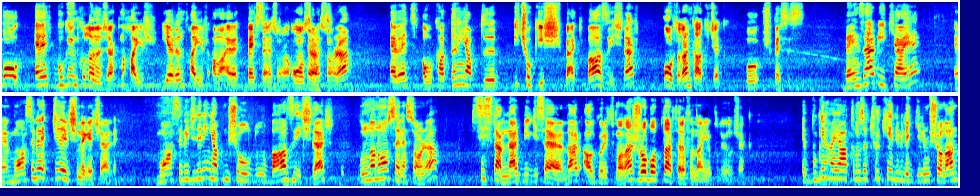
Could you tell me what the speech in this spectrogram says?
bu evet bugün kullanacak mı? Hayır. Yarın hayır. Ama evet 5 sene sonra, 10 sene Evet. sonra evet avukatların yaptığı birçok iş, belki bazı işler ortadan kalkacak. Bu şüphesiz. Benzer bir hikaye e, muhasebeciler için de geçerli. Muhasebecilerin yapmış olduğu bazı işler bundan 10 sene sonra sistemler, bilgisayarlar, algoritmalar, robotlar tarafından yapılıyor olacak. E, bugün hayatımıza Türkiye'de bile girmiş olan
